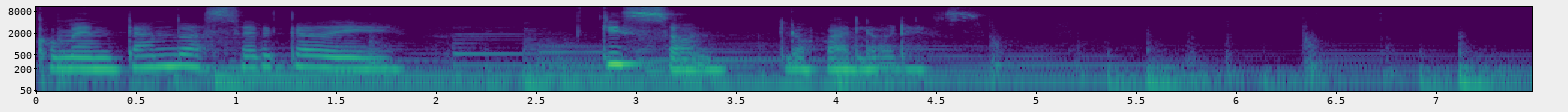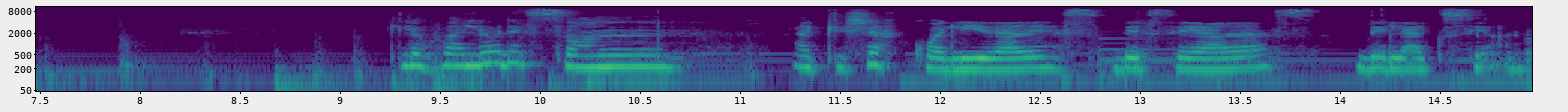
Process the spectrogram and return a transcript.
comentando acerca de qué son los valores. Los valores son aquellas cualidades deseadas de la acción.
